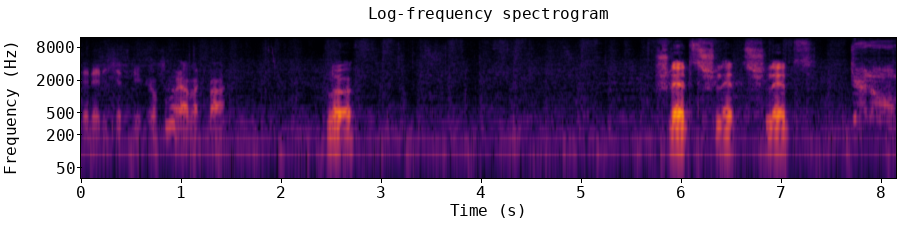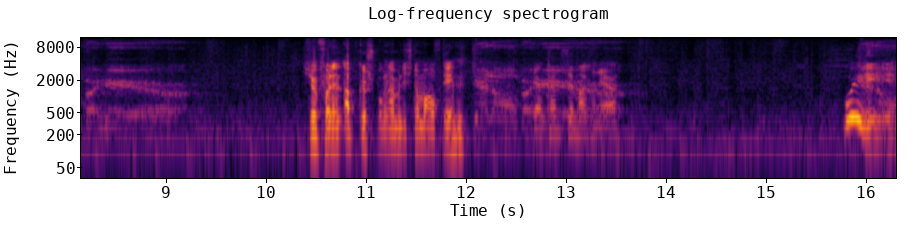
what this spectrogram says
Der, der dich jetzt gegriffen oder was war? Nö. Schlitz, Schlitz, Schlitz. Ich bin von den abgesprungen, damit ich noch mal auf den. Ja, kannst du machen, ja. Hui.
